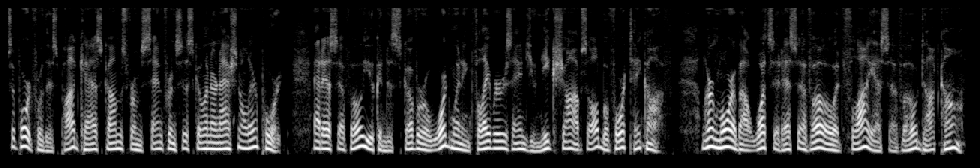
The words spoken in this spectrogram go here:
Support for this podcast comes from San Francisco International Airport. At SFO, you can discover award winning flavors and unique shops all before takeoff. Learn more about what's at SFO at flysfo.com.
